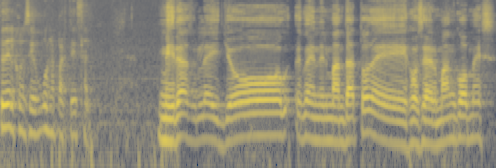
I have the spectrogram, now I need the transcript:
desde el Consejo con la parte de salud? Mira, Zuley, yo en el mandato de José Hermán Gómez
